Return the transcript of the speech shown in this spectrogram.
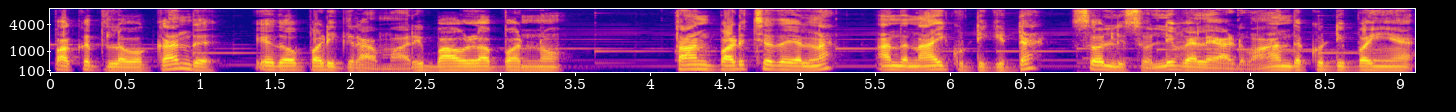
பக்கத்தில் உக்காந்து ஏதோ படிக்கிற மாதிரி பாவலா பண்ணும். தான் படித்ததையெல்லாம் அந்த நாய்க்குட்டி கிட்ட சொல்லி சொல்லி விளையாடுவான் அந்த குட்டி பையன்.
